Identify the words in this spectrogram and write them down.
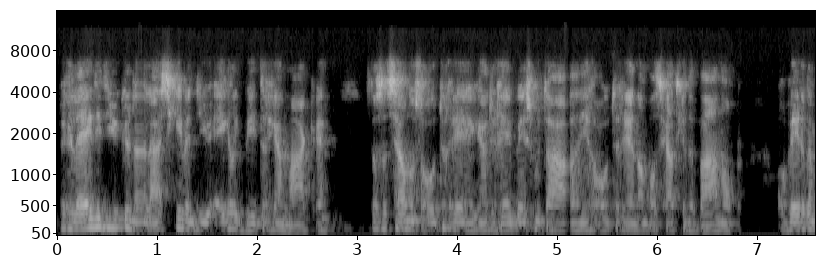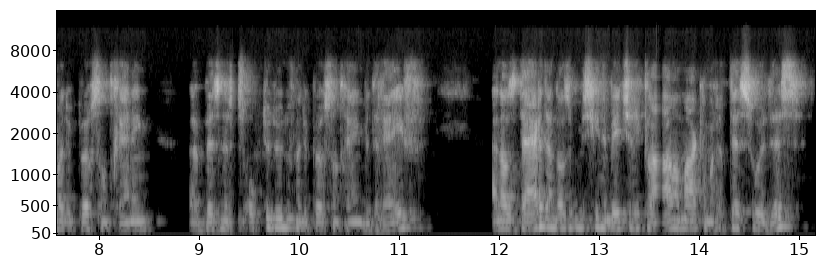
begeleiden die je kunnen lesgeven en die je eigenlijk beter gaan maken. Dat is hetzelfde als autorijden. Je gaat je rijbewijs moeten halen, leren autorijden, dan pas gaat je de baan op. Probeer dat met je personal training uh, business ook te doen, of met je personal training bedrijf. En als derde, en dat is misschien een beetje reclame maken, maar het is zo het is.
